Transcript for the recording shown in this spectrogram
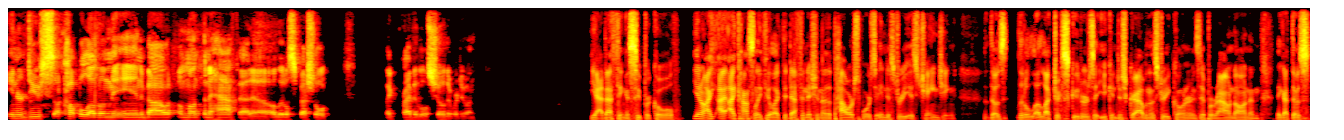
introduce a couple of them in about a month and a half at a, a little special, like private little show that we're doing. Yeah, that thing is super cool. You know, I, I, I constantly feel like the definition of the power sports industry is changing. Those little electric scooters that you can just grab in the street corner and zip around on, and they got those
